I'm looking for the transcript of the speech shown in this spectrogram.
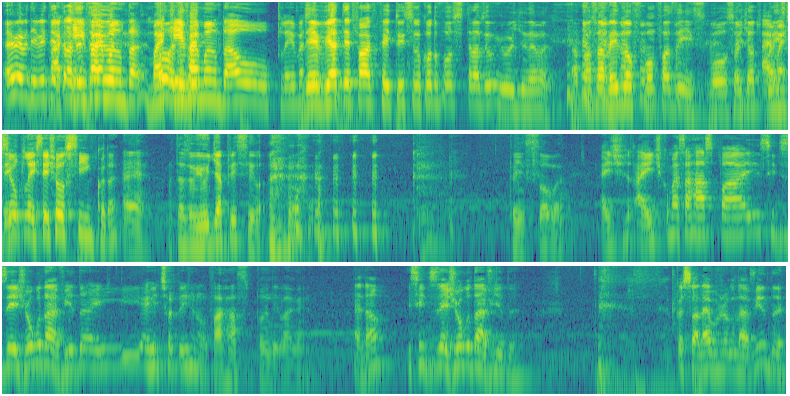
É mesmo, devia ter Mas quem vai mandar, mas Pô, quem devia- vai mandar o play vai ser Devia ter feito isso quando fosse trazer o Yuji, né, mano? Da próxima vez vamos fazer isso. Vou sortear outro Aí vai ser o Playstation. PlayStation 5, né? É, vai trazer o Yuji e a Priscila. Pensou, mano? Aí a, gente, aí a gente começa a raspar e se dizer jogo da vida e a gente sorteia de novo. Vai raspando e vai ganhar. É não? E se dizer jogo da vida? A pessoa leva o jogo da vida?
